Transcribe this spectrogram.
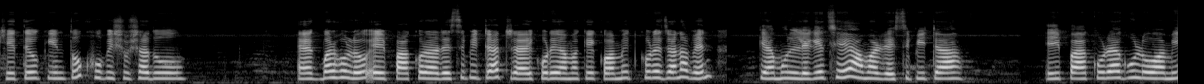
খেতেও কিন্তু খুবই সুস্বাদু। একবার হলেও এই পাকোড়া রেসিপিটা ট্রাই করে আমাকে কমেন্ট করে জানাবেন কেমন লেগেছে আমার রেসিপিটা। এই পাকোড়াগুলো আমি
